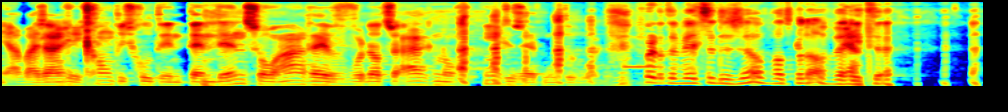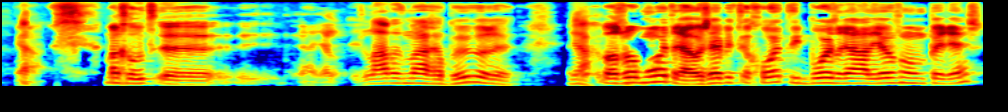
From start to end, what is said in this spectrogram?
Ja, wij zijn gigantisch goed in tendens al aangeven voordat ze eigenlijk nog ingezet moeten worden. voordat de mensen er zelf wat van af weten. Ja, ja. maar goed, uh, ja, laat het maar gebeuren. Ja. Was wel mooi trouwens. Heb je het gehoord, die bordradio van Perez?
